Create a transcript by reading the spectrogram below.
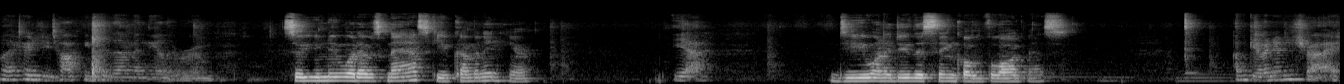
Well, I heard you talking to them in the other room. So you knew what I was gonna ask you coming in here. Yeah. Do you want to do this thing called Vlogmas? I'm giving it a try.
